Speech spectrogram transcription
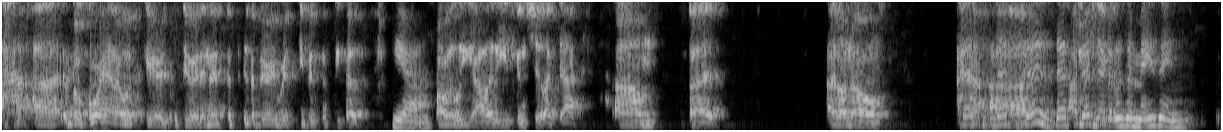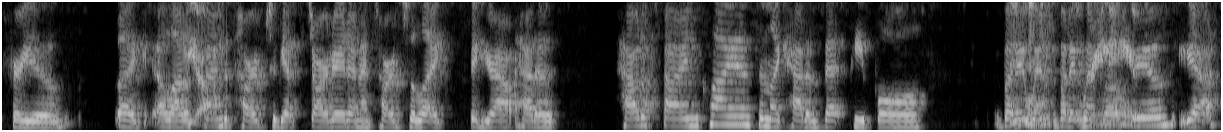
uh, beforehand, I was scared to do it, and it's, it's a very risky business because yeah, all the legalities and shit like that. Um, but I don't know. That's, that's uh, good. That's good that it was amazing for you. Like a lot of yeah. times, it's hard to get started, and it's hard to like figure out how to how to find clients and like how to vet people. But mm-hmm. it went, but it went well for you. Yeah.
